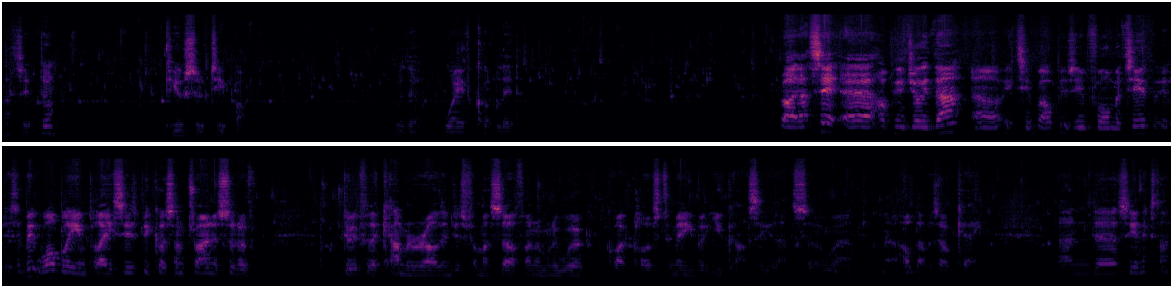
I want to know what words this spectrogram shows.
that's it done. Kyusu teapot with a wave cut lid. Right, that's it. Uh, hope you enjoyed that. Uh, it's, I hope it was informative. It's a bit wobbly in places because I'm trying to sort of do it for the camera rather than just for myself. I normally work quite close to me, but you can't see that. So uh, I hope that was okay. And uh, see you next time.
